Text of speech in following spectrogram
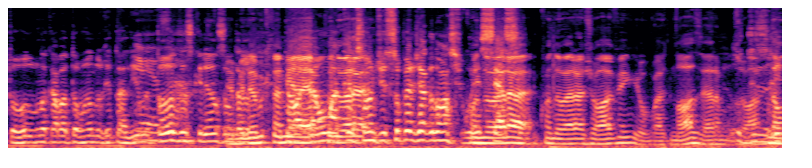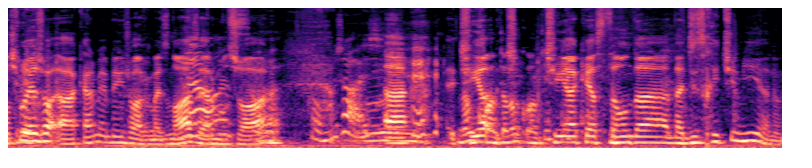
Todo mundo acaba tomando Ritalina, Exato. todas as crianças Eu me lembro que na então, minha é época, uma quando eu questão era- de superdiagnóstico, Quando eu, era, quando eu era jovem, eu, nós éramos jovens. Não, tu é jo a Carmen é bem jovem, mas nós Não, éramos jovens. Como Jorge. Ah, Não tinha, conta, não conta. tinha a questão da, da disritmia. Não?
